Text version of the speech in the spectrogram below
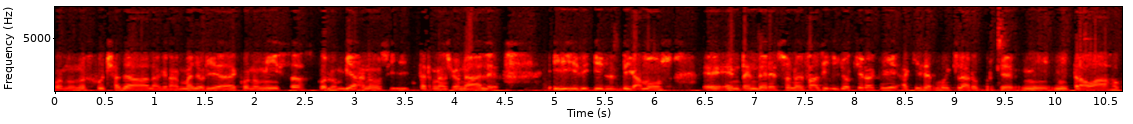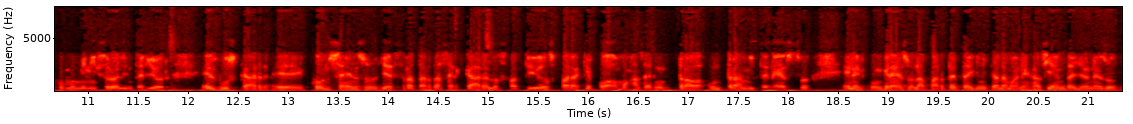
cuando uno escucha ya a la gran mayoría de economistas colombianos e internacionales y, y digamos, eh, entender eso no es fácil. Y yo quiero aquí, aquí ser muy claro porque mi, mi trabajo como ministro del Interior es buscar eh, consenso y es tratar de acercar a los partidos para que podamos hacer un, un trámite en esto en el Congreso. La parte técnica la maneja Hacienda yo en eso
